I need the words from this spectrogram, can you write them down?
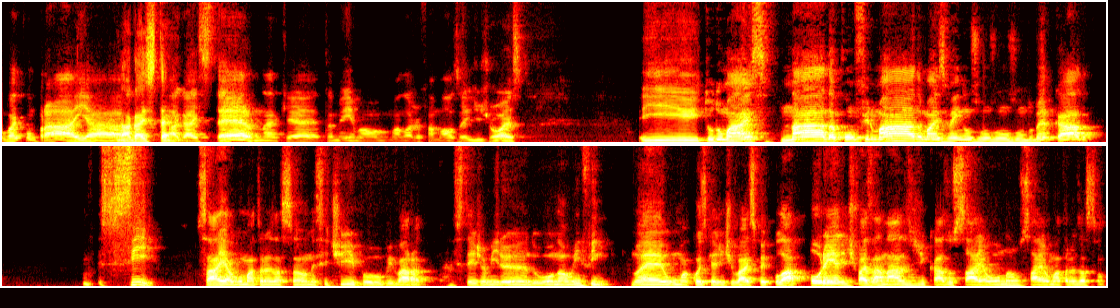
vai comprar aí a H Externo, né? Que é também uma, uma loja famosa aí de joias. E tudo mais. Nada confirmado, mas vem no zoom, zoom, zoom do mercado. Se sai alguma transação nesse tipo, o Vivara esteja mirando ou não, enfim, não é uma coisa que a gente vai especular, porém a gente faz análise de caso saia ou não saia uma transação.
